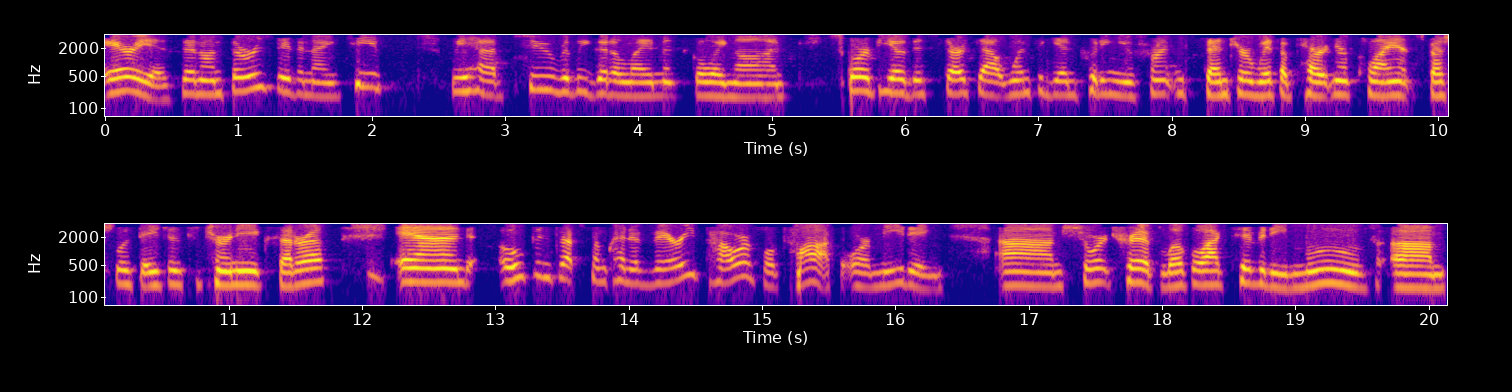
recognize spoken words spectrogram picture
areas. Then on Thursday the 19th, we have two really good alignments going on Scorpio, this starts out once again putting you front and center with a partner, client, specialist, agent, attorney, etc., and opens up some kind of very powerful talk or meeting, um, short trip, local activity, move, um,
